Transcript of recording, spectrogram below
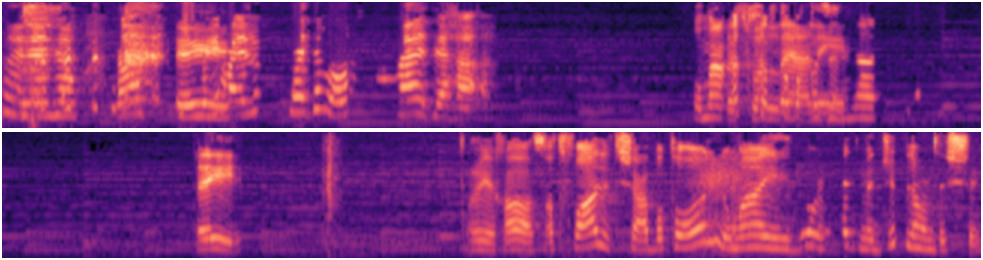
إيه. مستهدفة بعدها ومع بس أكثر طبقة يعني- إيه. إي خلاص. أطفال يتشعبطون وما يهدون لحد ما تجيب لهم ذا الشيء.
